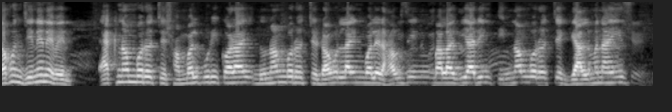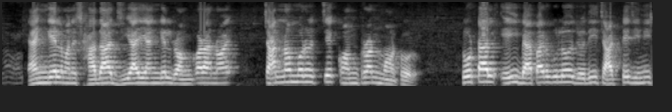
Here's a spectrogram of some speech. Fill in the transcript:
তখন জেনে নেবেন, এক নম্বর হচ্ছে সম্বলপুরি করাই, দু নম্বর হচ্ছে ডবল লাইন বলের হাউজিং বালা বিয়ারিং তিন নম্বর হচ্ছে গ্যালমানাইজ অ্যাঙ্গেল মানে সাদা জিআই অ্যাঙ্গেল, রং করা নয়। চার নম্বর হচ্ছে কন্ট্রন মোটর। টোটাল এই ব্যাপারগুলো যদি চারটে জিনিস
